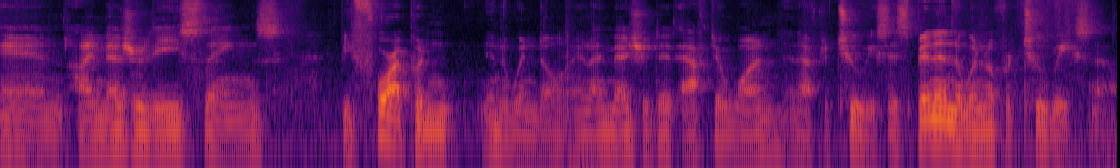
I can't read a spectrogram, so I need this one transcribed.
and I measure these things before I put it in the window, and I measured it after one and after two weeks. It's been in the window for two weeks now,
